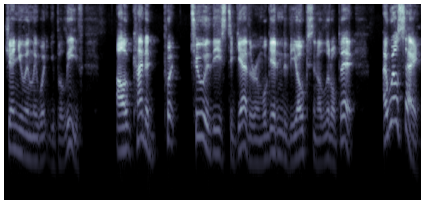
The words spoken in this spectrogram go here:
genuinely what you believe. I'll kind of put two of these together and we'll get into the Oaks in a little bit. I will say,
